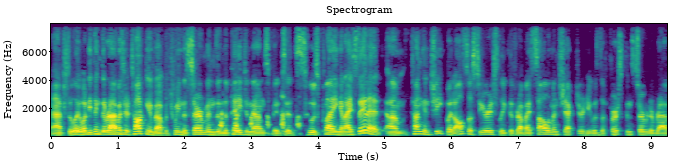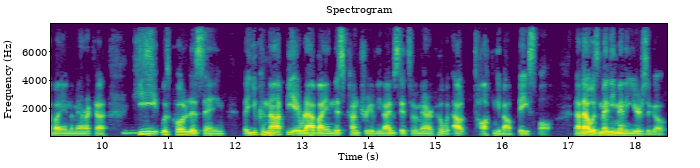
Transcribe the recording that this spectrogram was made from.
Absolutely. What do you think the rabbis are talking about between the sermons and the page announcements? It's who's playing, and I say that um, tongue in cheek, but also seriously because Rabbi Solomon Schechter, he was the first conservative rabbi in America. Mm-hmm. He was quoted as saying that you cannot be a rabbi in this country of the United States of America without talking about baseball. Now, that was many, many years ago.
